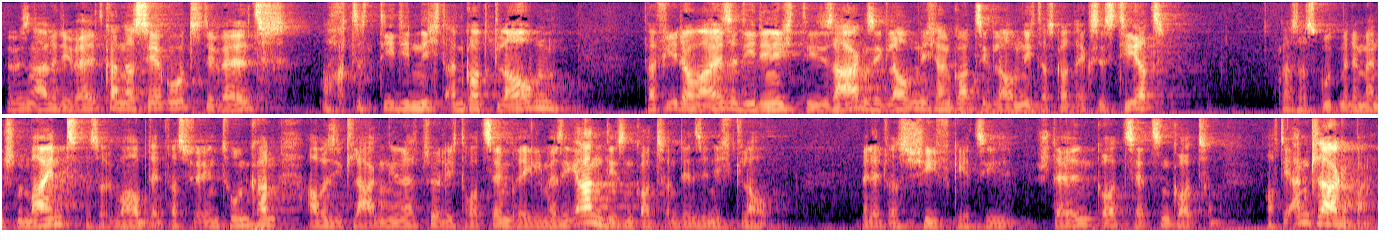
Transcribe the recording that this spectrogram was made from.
Wir wissen alle, die Welt kann das sehr gut. Die Welt, auch die, die nicht an Gott glauben, perfiderweise, die, die nicht, die sagen, sie glauben nicht an Gott, sie glauben nicht, dass Gott existiert, dass er es gut mit den Menschen meint, dass er überhaupt etwas für ihn tun kann, aber sie klagen ihn natürlich trotzdem regelmäßig an, diesen Gott, an den sie nicht glauben, wenn etwas schief geht. Sie stellen Gott, setzen Gott auf die Anklagebank.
